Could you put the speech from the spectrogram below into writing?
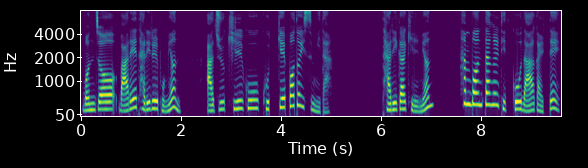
먼저 말의 다리를 보면 아주 길고 곧게 뻗어 있습니다. 다리가 길면 한 번 땅을 딛고 나아갈 때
